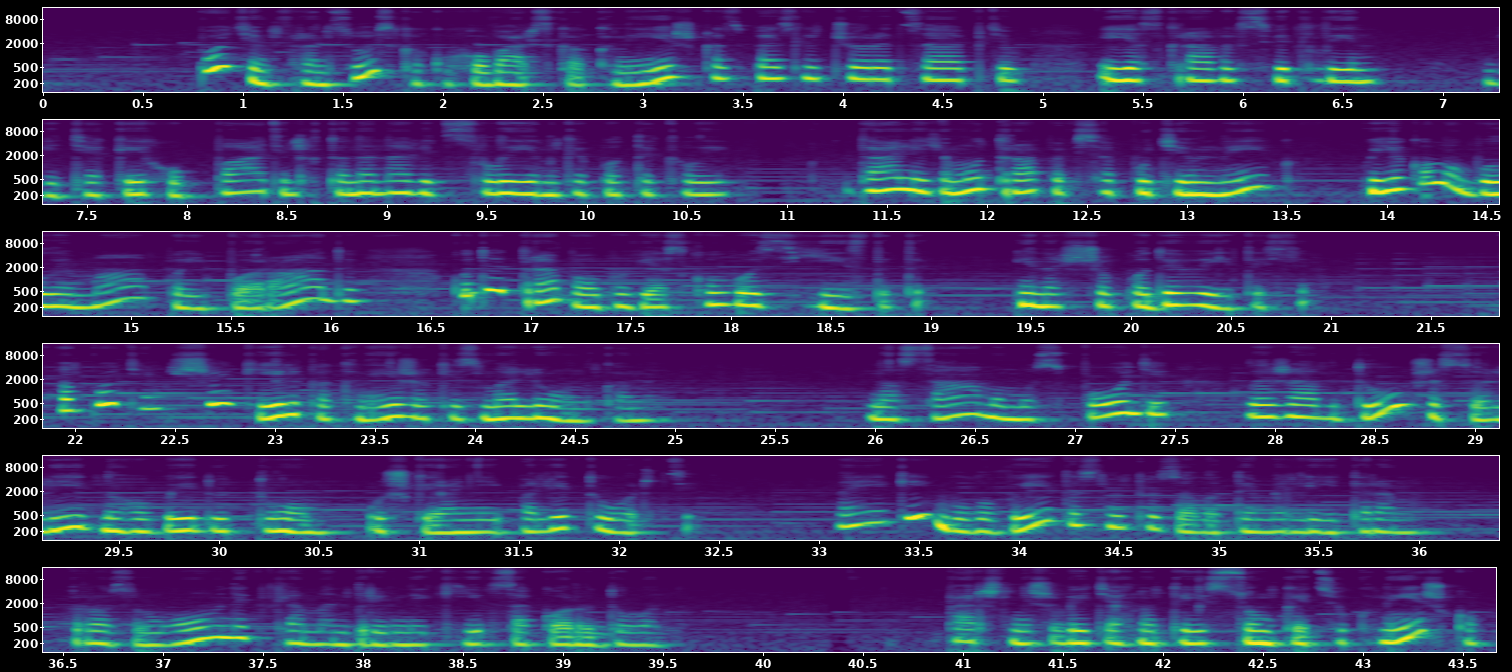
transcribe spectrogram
Потім французька куховарська книжка з безліччю рецептів і яскравих світлин, від яких у Падінгтона навіть слинки потекли. Далі йому трапився путівник, у якому були мапи і поради, куди треба обов'язково з'їздити і на що подивитися. А потім ще кілька книжок із малюнками. На самому споді лежав дуже солідного виду том у шкіряній палітурці, на якій було витиснуто золотими літерами розмовник для мандрівників за кордон. Перш ніж витягнути із сумки цю книжку,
